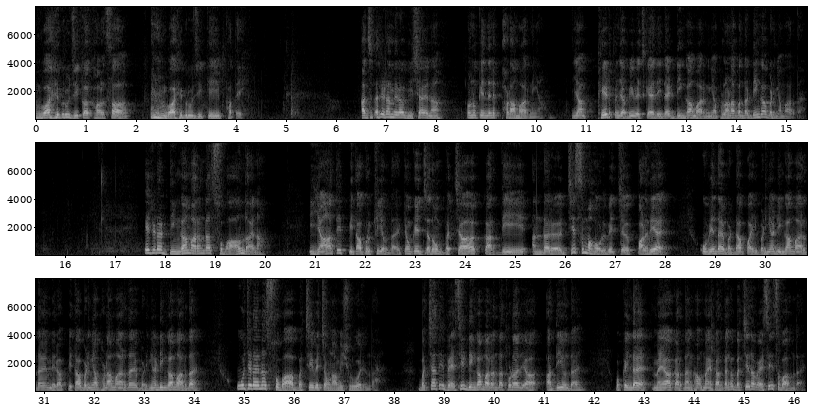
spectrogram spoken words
ਵਾਹਿਗੁਰੂ ਜੀ ਕਾ ਖਾਲਸਾ, ਵਾਹਿਗੁਰੂ ਜੀ ਕੀ ਫਤਿਹ। ਅੱਜ ਦਾ ਜਿਹੜਾ ਮੇਰਾ ਵਿਸ਼ਾ ਹੈ ਨਾ, ਉਹਨੂੰ ਕਹਿੰਦੇ ਨੇ ਫੜਾ ਮਾਰਨੀਆਂ। ਜਾਂ ਠੇਠ ਪੰਜਾਬੀ ਵਿੱਚ ਕਹਿ ਦਈਦਾ ਡਿੰਗਾ ਮਾਰਨੀਆਂ, ਫਲਾਣਾ ਬੰਦਾ ਡਿੰਗਾ ਬੜੀਆਂ ਮਾਰਦਾ। ਇਹ ਜਿਹੜਾ ਡਿੰਗਾ ਮਾਰਨ ਦਾ ਸੁਭਾਅ ਹੁੰਦਾ ਹੈ ਨਾ, ਜਾਂ ਤੇ ਪਿਤਾ ਪੁਰਖੀ ਆਉਂਦਾ ਹੈ, ਕਿਉਂਕਿ ਜਦੋਂ ਬੱਚਾ ਘਰ ਦੇ ਅੰਦਰ ਜਿਸ ਮਾਹੌਲ ਵਿੱਚ ਪਲ ਰਿਹਾ ਹੈ ਉਹ ਵੇਂਦਾ ਹੈ, ਵੱਡਾ ਭਾਈ ਬੜੀਆਂ ਡਿੰਗਾ ਮਾਰਦਾ ਹੈ, ਮੇਰਾ ਪਿਤਾ ਬੜੀਆਂ ਫੜਾ ਮਾਰਦਾ ਹੈ, ਬੜੀਆਂ ਡਿੰਗਾ ਮਾਰਦਾ ਹੈ। ਉਹ ਜਿਹੜਾ ਹੈ ਨਾ, ਸੁਭਾਅ ਬੱਚੇ ਵਿੱਚ ਆਉਣਾ ਵੀ ਸ਼ੁਰੂ ਹੋ ਜਾਂਦਾ ਹੈ। ਬੱਚਾ ਤੇ ਵੈਸੇ ਹੀ ਡਿੰਗਾ ਮਾਰਨ ਦਾ ਥੋੜਾ ਜਿਹਾ ਆਦੀ ਹੁੰਦਾ ਹੈ। ਉਹ ਕਹਿੰਦਾ ਹੈ, ਮੈਂ ਆ ਕਰ ਦਾਂਗਾ, ਉਹ ਮੈਂ ਕਰ ਦਾਂਗਾ, ਬੱਚੇ ਦਾ ਵੈਸੇ ਹੀ ਸੁਭਾਅ ਹੁੰਦਾ ਹੈ।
